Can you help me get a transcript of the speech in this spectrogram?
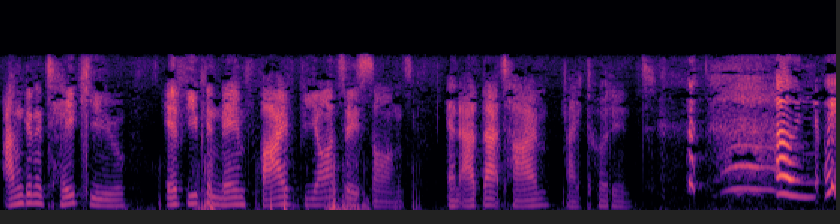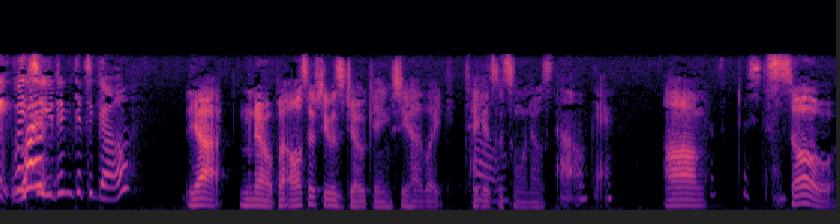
I'm gonna take you if you can name five Beyonce songs. And at that time, I couldn't. Oh, n- wait, Wait, so you didn't get to go? Yeah, no, but also she was joking. She had like tickets Oh. with someone else. Oh, okay. Um, That's interesting. So,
